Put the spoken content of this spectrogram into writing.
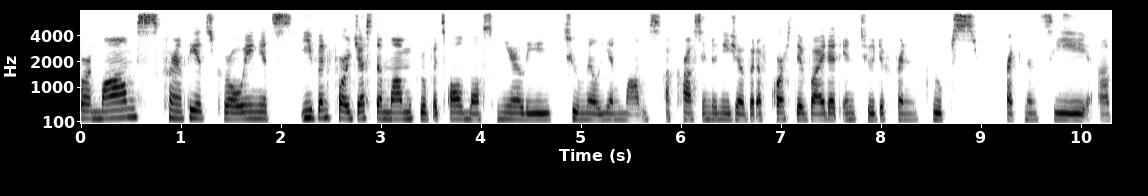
for moms, currently it's growing. It's even for just the mom group, it's almost nearly 2 million moms across Indonesia, but of course, divided into different groups pregnancy, uh,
